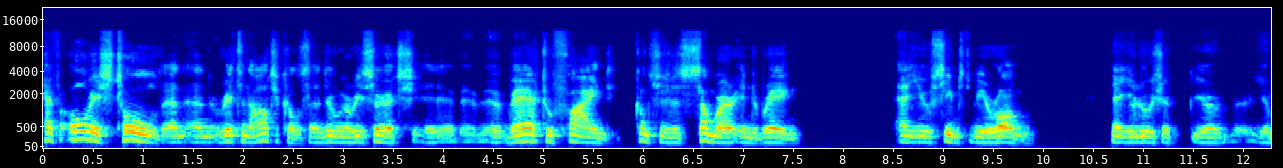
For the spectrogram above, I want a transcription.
have always told and, and written articles and doing research uh, where to find consciousness somewhere in the brain, and you seem to be wrong, then you lose your your your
